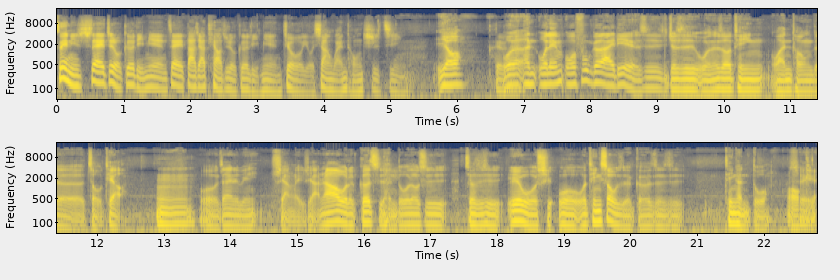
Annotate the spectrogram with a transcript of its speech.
所以你在这首歌里面，在大家跳这首歌里面，就有向顽童致敬。有，对我很我连我副歌 idea 也是，就是我那时候听顽童的走跳，嗯，我在那边想了一下，然后我的歌词很多都是，就是因为我学我我听瘦子的歌，就是听很多，OK，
